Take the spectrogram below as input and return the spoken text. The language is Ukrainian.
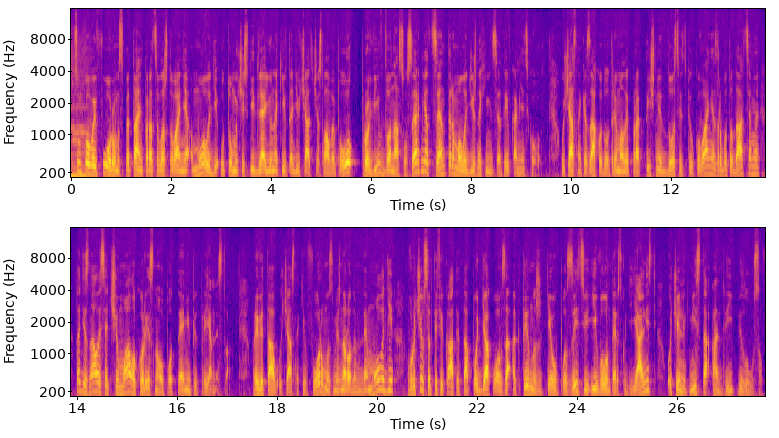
Підсумковий форум з питань працевлаштування молоді, у тому числі для юнаків та дівчат з числа ВПО, провів 12 серпня Центр молодіжних ініціатив Кам'янського. Учасники заходу отримали практичний досвід спілкування з роботодавцями та дізналися чимало корисного по темі підприємництва. Привітав учасників форуму з міжнародним днем молоді, вручив сертифікати та подякував за активну життєву позицію і волонтерську діяльність очільник міста Андрій Білоусов.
